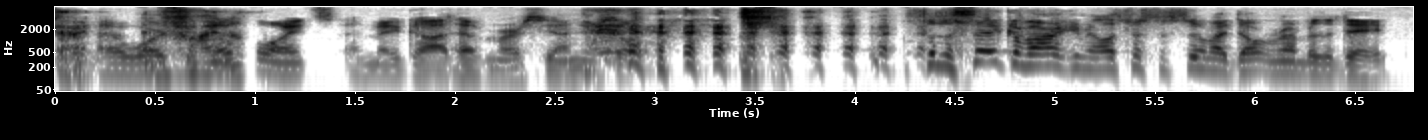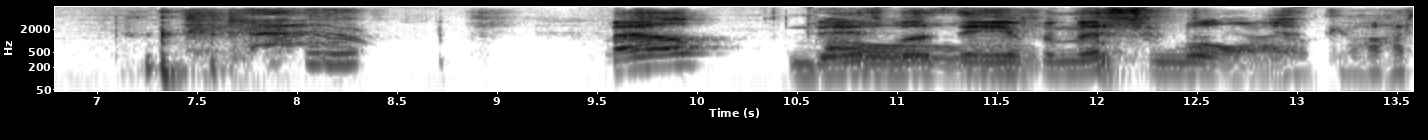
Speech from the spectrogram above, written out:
Okay, I award you no points, and may God have mercy on your soul. For the sake of argument, let's just assume I don't remember the date. Well, this Oh. was the infamous. Oh, God.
